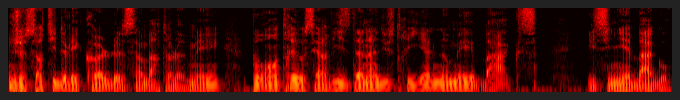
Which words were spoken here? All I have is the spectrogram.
je sortis de l'école de Saint-Bartholomé pour entrer au service d'un industriel nommé Bax. Il signait Bagot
